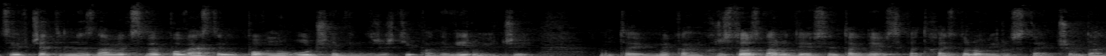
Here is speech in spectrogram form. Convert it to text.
цей вчитель не знав, як себе повести, був повно учнів, він же ж типа невіруючий. Ну, та й ми кажемо, Христос народився, він так дивився, каже, хай здоровий росте, пішов далі.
